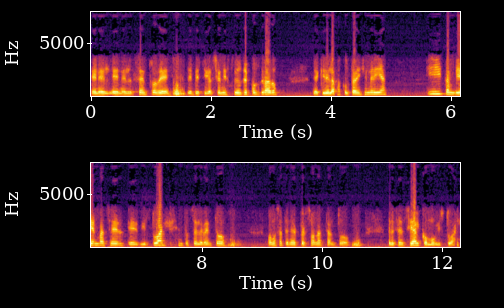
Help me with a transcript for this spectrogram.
en el, en el Centro de, de Investigación y Estudios de Posgrado de aquí de la Facultad de Ingeniería y también va a ser eh, virtual. Entonces el evento vamos a tener personas tanto presencial como virtual.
